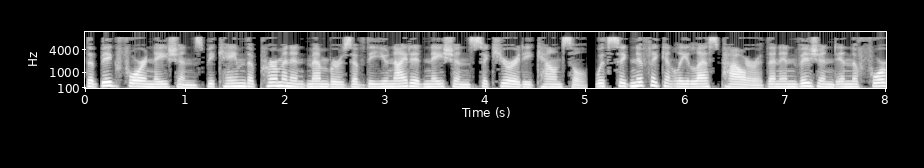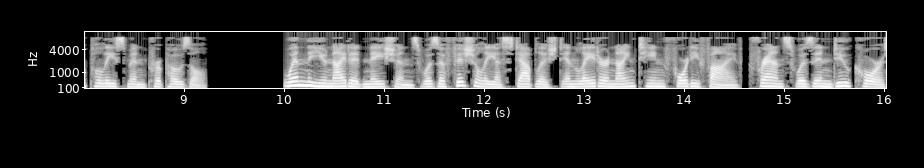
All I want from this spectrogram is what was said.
the Big Four nations became the permanent members of the United Nations Security Council, with significantly less power than envisioned in the four policemen proposal. When the United Nations was officially established in later 1945, France was in due course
